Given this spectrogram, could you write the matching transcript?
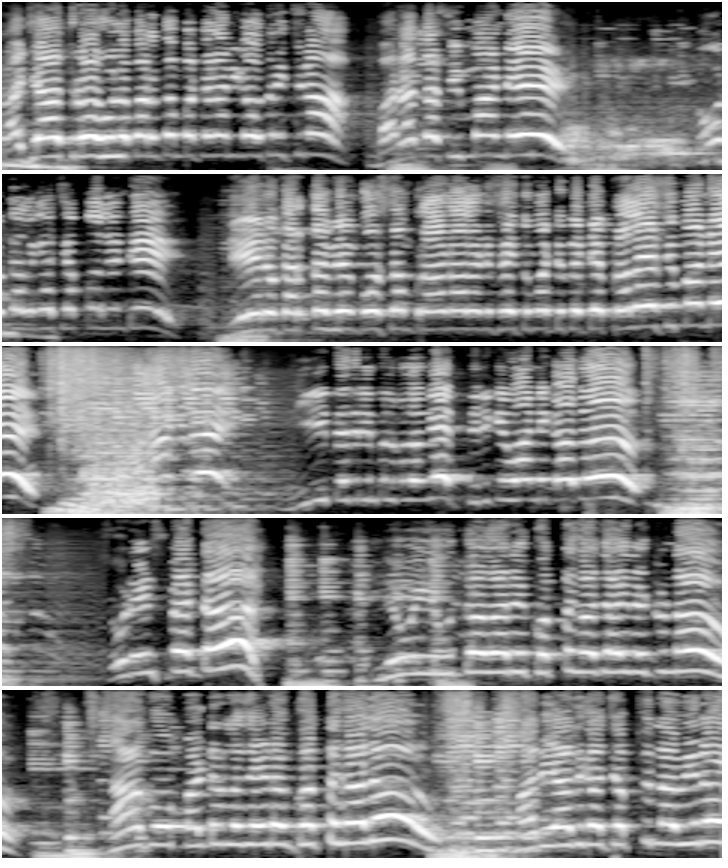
ప్రజాద్రోహుల భరతం పట్టడానికి అవతరించిన భరత సింహాన్ని టోటల్గా చెప్పాలంటే నేను కర్తవ్యం కోసం ప్రాణాలను సైతం అడ్డు పెట్టే ప్రళయ సింహాన్ని. నీ బెదిరింపులకు లొంగే పిరికివాణ్ణి కాదు. చూడు ఇన్స్పెక్టర్ నువ్వు ఈ ఉద్యోగాన్ని కొత్తగా జాయిన్ అట్టున్నావు నాకు మర్డర్లు చేయడం కొత్త కాదు. మర్యాదగా చెప్తున్నా విను.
